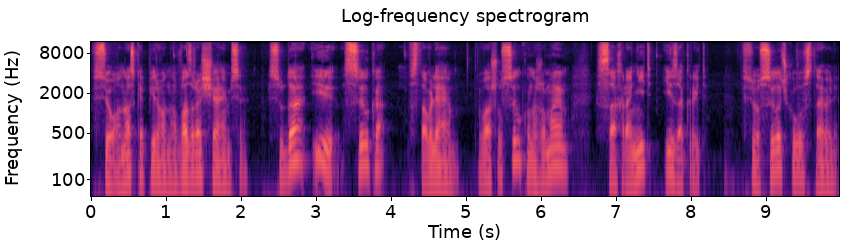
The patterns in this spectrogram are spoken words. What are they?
Все, она скопирована. Возвращаемся сюда и ссылка вставляем. Вашу ссылку нажимаем «Сохранить и закрыть». Все, ссылочку вы вставили.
